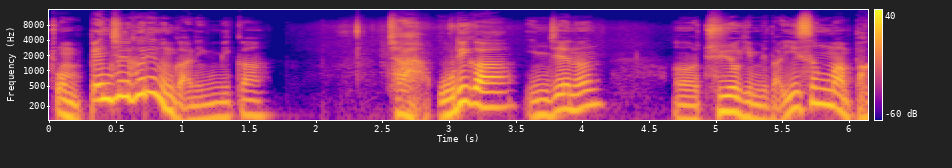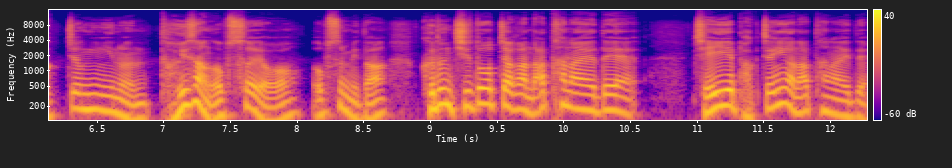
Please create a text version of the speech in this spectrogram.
좀 뺀질거리는 거 아닙니까? 자, 우리가 이제는 어, 주역입니다. 이승만, 박정희는 더 이상 없어요. 없습니다. 그런 지도자가 나타나야 돼. 제2의 박정희가 나타나야 돼.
